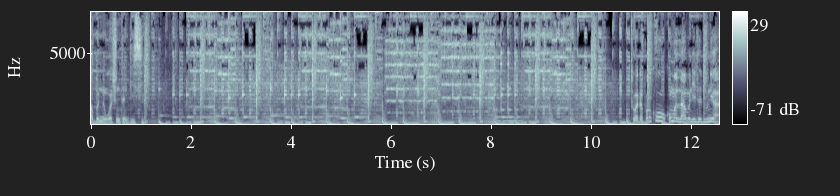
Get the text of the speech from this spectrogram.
a birnin Washington DC. To da farko hukumar lamuni ta duniya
